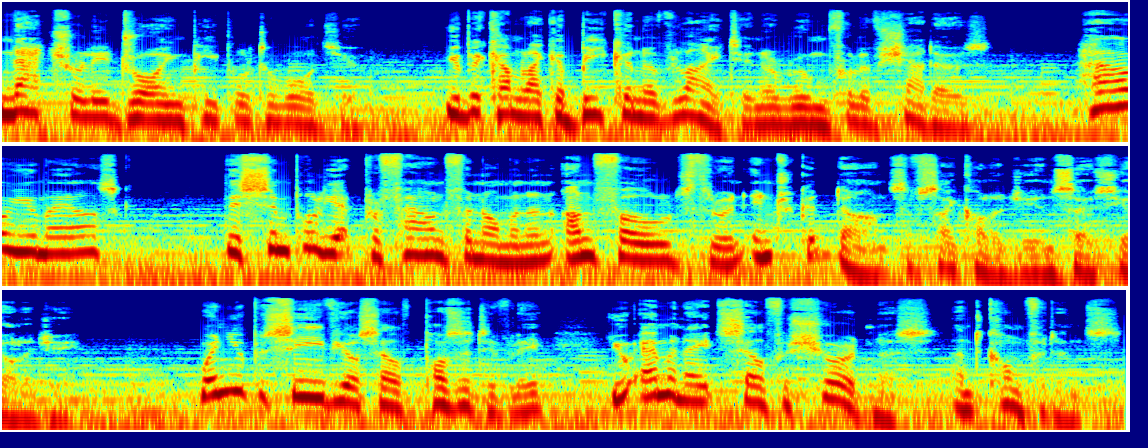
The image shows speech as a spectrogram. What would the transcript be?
naturally drawing people towards you. You become like a beacon of light in a room full of shadows. How, you may ask? This simple yet profound phenomenon unfolds through an intricate dance of psychology and sociology. When you perceive yourself positively, you emanate self-assuredness and confidence.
